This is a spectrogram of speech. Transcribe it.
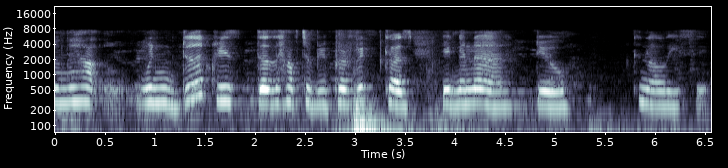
Doesn't have, when you do the crease, doesn't have to be perfect because you're gonna do leave it.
